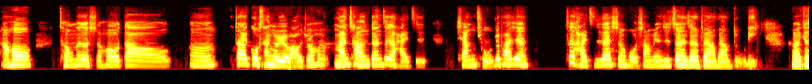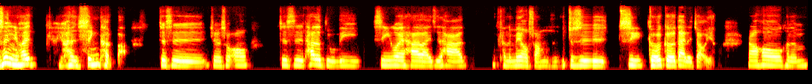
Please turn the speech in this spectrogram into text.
然后从那个时候到，嗯。再过三个月吧，我就蛮常跟这个孩子相处，就发现这个孩子在生活上面是真的真的非常非常独立，嗯，可是你会很心疼吧？就是觉得说，哦，就是他的独立是因为他来自他可能没有双，就是是隔隔代的教养，然后可能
